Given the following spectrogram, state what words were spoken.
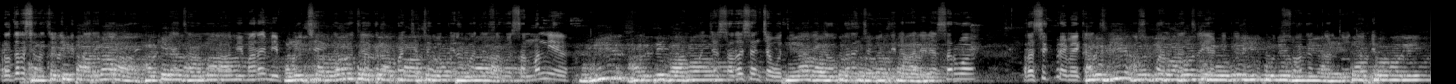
प्रदर्शनाच्या निमित्ताने करतोय. याचा आम्हाला अभिमान आहे. मी पुढचे ग्रामपंचायतच्या वतीनं माझ्या सर्व सन्माननीय ग्रामपंचायत सदस्यांच्या वतीनं आणि गावकऱ्यांच्या वतीनं आलेल्या सर्व रसिक प्रेमिकांचं पशुपालकांचं या ठिकाणी स्वागत करतो. धन्यवाद.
